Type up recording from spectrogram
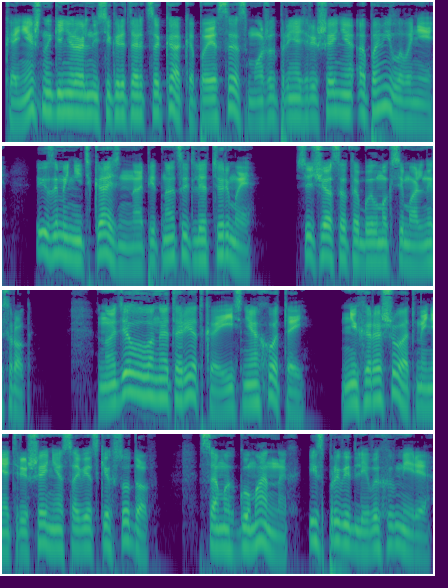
Конечно, генеральный секретарь ЦК КПСС может принять решение о помиловании и заменить казнь на 15 лет тюрьмы. Сейчас это был максимальный срок. Но делал он это редко и с неохотой. Нехорошо отменять решения советских судов, самых гуманных и справедливых в мире.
